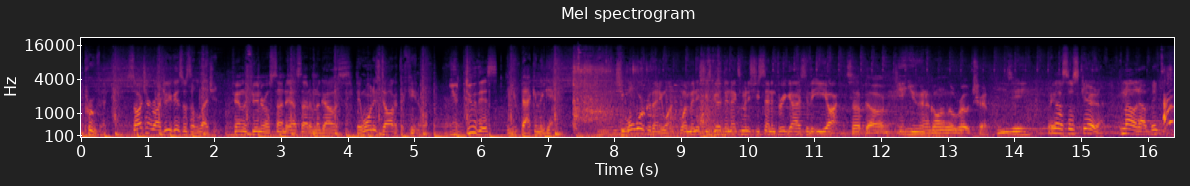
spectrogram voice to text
Prove it. Sergeant Rodriguez was a legend. Family funeral Sunday outside of Nogales. They want his dog at the funeral. You do this, and you're back in the game. She won't work with anyone. One minute she's good, the next minute she's sending three guys to the ER. What's up, dog? And you're gonna go on a little road trip. Easy. What are y'all so scared of? Smell it out, big time.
